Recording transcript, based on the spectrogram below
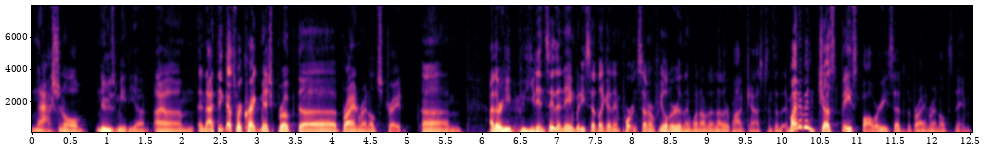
national news media. Um, and I think that's where Craig Mish broke the Bryan Reynolds trade. Um, either he he didn't say the name, but he said like an important center fielder, and then went on another podcast and said that it might have been just baseball where he said the Bryan Reynolds name.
